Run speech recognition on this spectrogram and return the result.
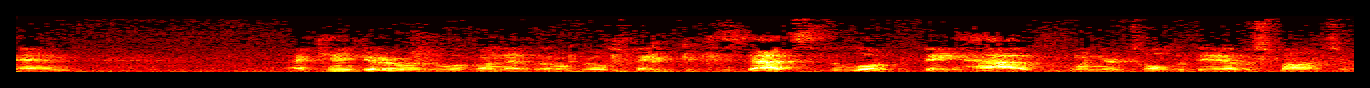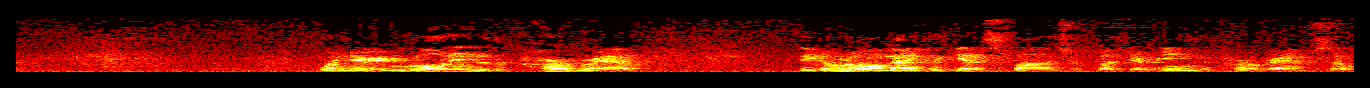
And I can't get over the look on that little girl's face because that's the look they have when they're told that they have a sponsor. When they're enrolled into the program, they don't automatically get a sponsor, but they're in the program. So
